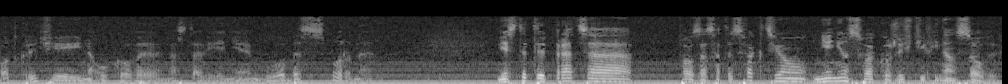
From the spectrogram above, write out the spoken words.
odkryć jej naukowe nastawienie było bezsporne. Niestety praca poza satysfakcją nie niosła korzyści finansowych.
